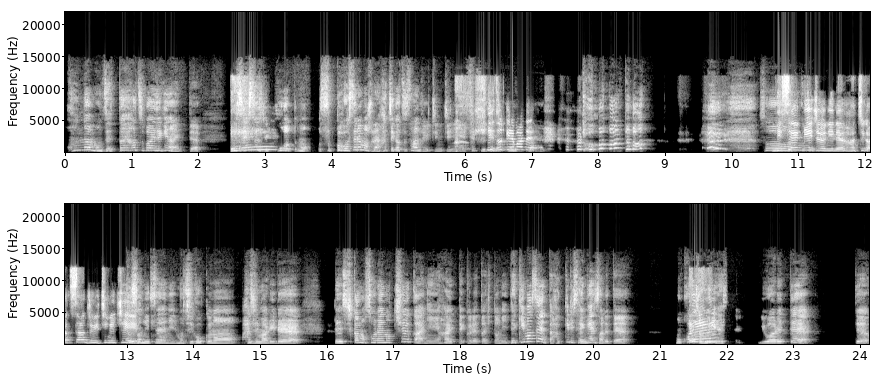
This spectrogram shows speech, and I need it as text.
こんなんもう絶対発売できないって。ええ背筋こう、もうすっごい忘れもしない。8月31日に。日付まで本当そう。2022年8月31日。そう、2002もう地獄の始まりで、で、しかもそれの仲介に入ってくれた人に、できませんってはっきり宣言されて、もうこれじゃ無理ですって言われて、で、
